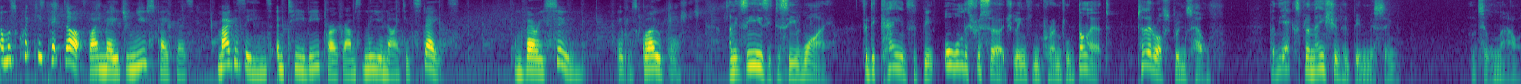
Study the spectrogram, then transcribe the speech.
And was quickly picked up by major newspapers, magazines and TV programmes in the United States. And very soon, it was global. And it's easy to see why. For decades there'd been all this research linking parental diet to their offspring's health. But the explanation had been missing until now.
